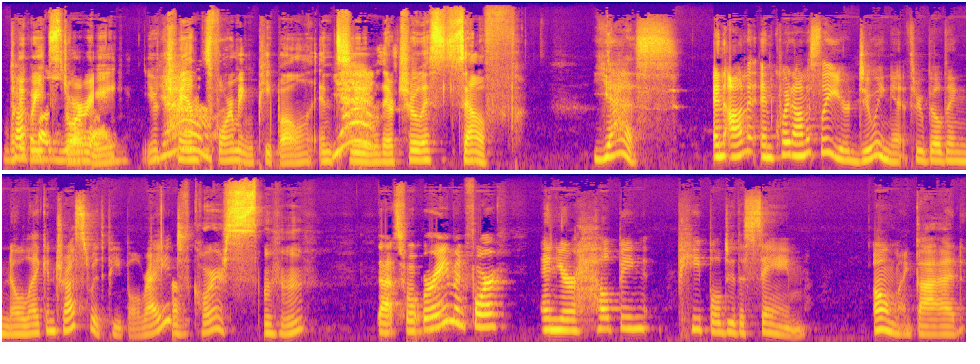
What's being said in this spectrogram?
What Talk a great story. Your You're yeah. transforming people into yes. their truest self. Yes. And on and quite honestly, you're doing it through building know, like, and trust with people, right? Of course. Mm-hmm. That's what we're aiming for. And you're helping people do the same. Oh my God.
